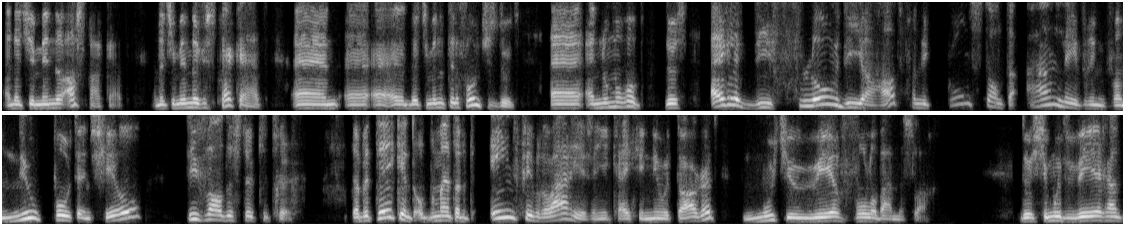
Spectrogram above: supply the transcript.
En dat je minder afspraken hebt. En dat je minder gesprekken hebt. En uh, uh, dat je minder telefoontjes doet. En noem maar op. Dus eigenlijk die flow die je had van die constante aanlevering van nieuw potentieel, die valt een stukje terug. Dat betekent op het moment dat het 1 februari is en je krijgt je nieuwe target, moet je weer volop aan de slag. Dus je moet weer gaan.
